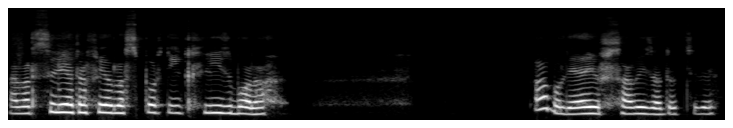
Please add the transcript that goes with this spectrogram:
A Marsylia trafiła na Sporting Lizbona. Albo nie, już sami zadecydują.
